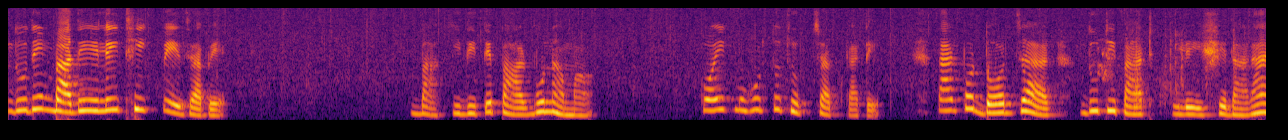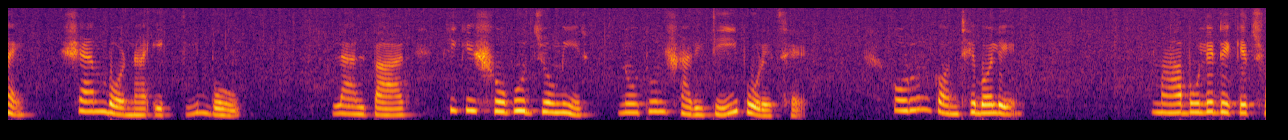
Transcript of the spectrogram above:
দুদিন বাদে এলেই ঠিক পেয়ে যাবে। বাকি দিতে পারব না মা। কয়েক মুহূর্ত চুপচাপ কাটে। তারপর দরজার দুটি পাট খুলে এসে দাঁড়ায় শ্যামবর্ণা একটি বউ। লাল পাড় ফিকে সবুজ জমির নতুন শাড়িটিই পরেছে। করুণ কণ্ঠে বলে, মা বলে ডেকেছ,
